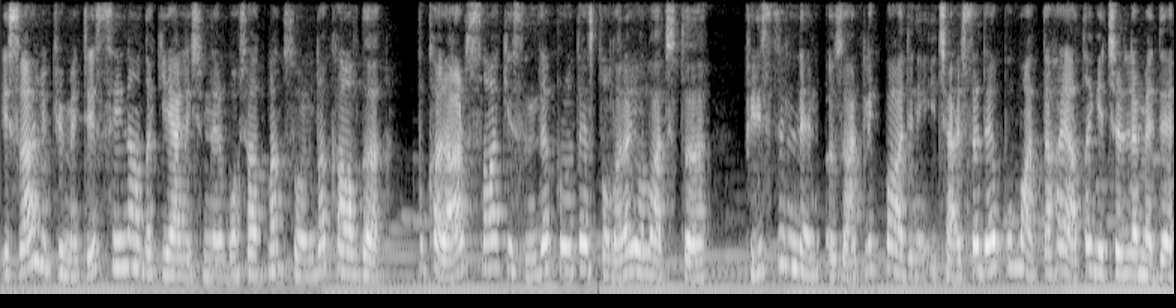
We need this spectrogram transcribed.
İsrail hükümeti Sina'daki yerleşimleri boşaltmak zorunda kaldı. Bu karar sağ kesimde protestolara yol açtı. Filistinlilerin özellik vaadini içerse de bu madde hayata geçirilemedi.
